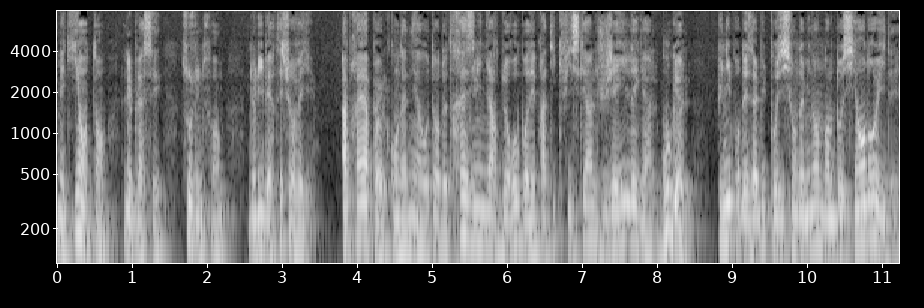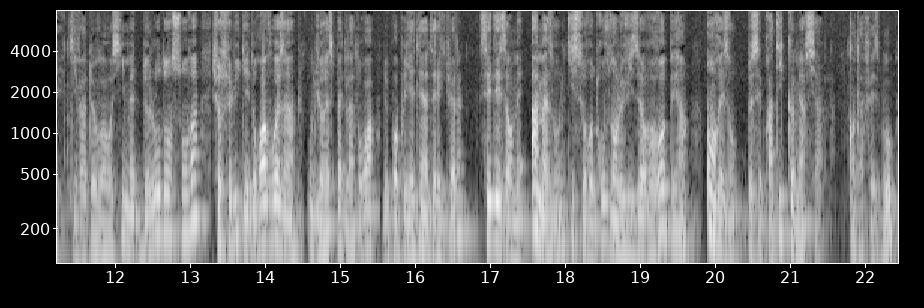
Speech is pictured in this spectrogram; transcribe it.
mais qui entend les placer sous une forme de liberté surveillée. Après Apple, condamné à hauteur de 13 milliards d'euros pour des pratiques fiscales jugées illégales, Google, puni pour des abus de position dominante dans le dossier Android et qui va devoir aussi mettre de l'eau dans son vin sur celui des droits voisins ou du respect de la droit de propriété intellectuelle, c'est désormais Amazon qui se retrouve dans le viseur européen en raison de ses pratiques commerciales. Quant à Facebook,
